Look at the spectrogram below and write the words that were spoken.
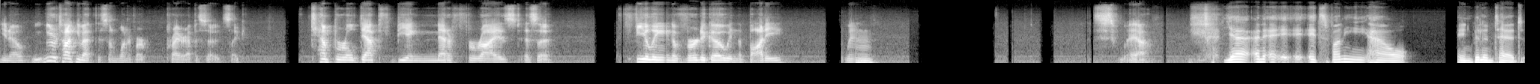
you know. We, we were talking about this on one of our prior episodes, like temporal depth being metaphorized as a feeling of vertigo in the body when Mm. yeah Yeah, and i i it's funny how in Bill and Ted,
